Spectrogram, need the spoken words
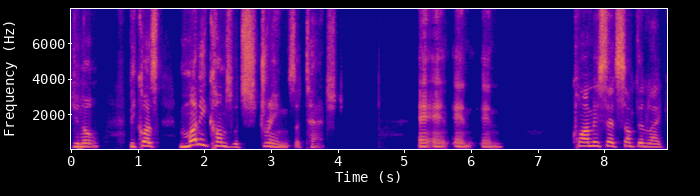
You know, because money comes with strings attached. And and and, and Kwame said something like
